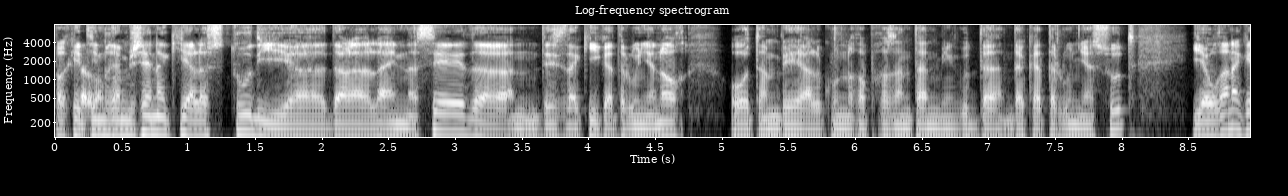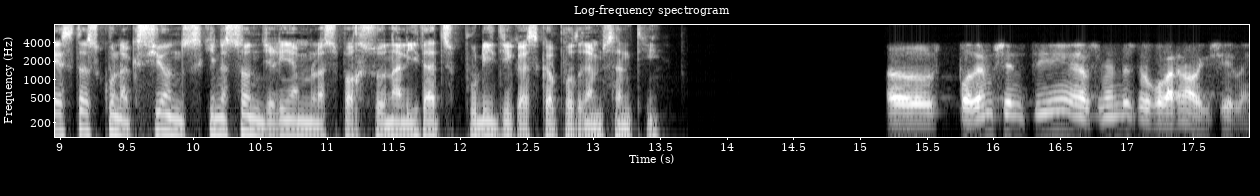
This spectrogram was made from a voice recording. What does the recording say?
perquè tindrem gent aquí a l'estudi eh, de l'ANC, de, des d'aquí, Catalunya Nord, o també algun representant vingut de, de Catalunya Sud. Hi haurà aquestes connexions. Quines són, diríem, les personalitats polítiques que podrem sentir? Els podem sentir els membres del govern a l'exili.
